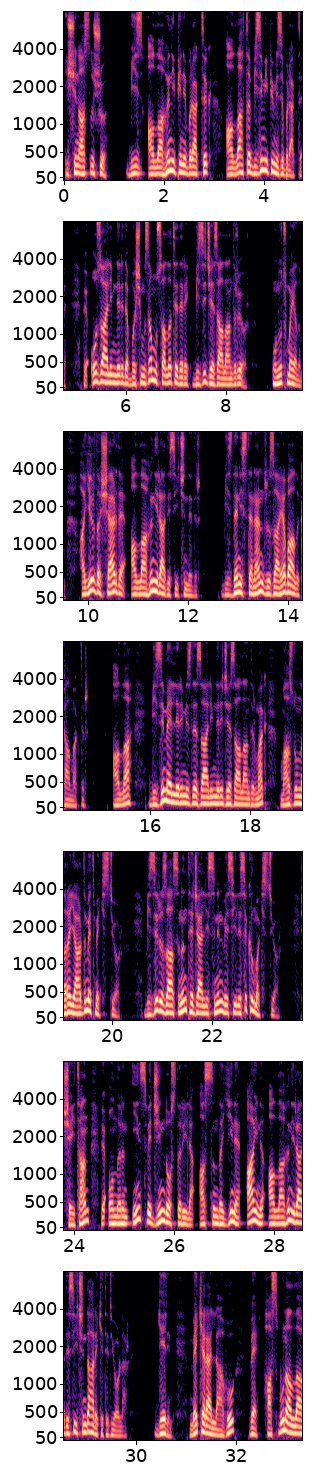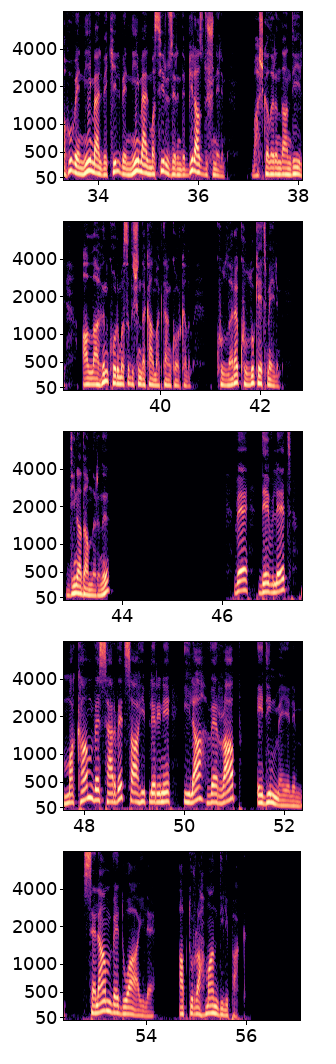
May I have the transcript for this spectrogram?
İşin aslı şu. Biz Allah'ın ipini bıraktık, Allah da bizim ipimizi bıraktı ve o zalimleri de başımıza musallat ederek bizi cezalandırıyor. Unutmayalım, hayır da şer de Allah'ın iradesi içindedir. Bizden istenen rızaya bağlı kalmaktır. Allah bizim ellerimizle zalimleri cezalandırmak, mazlumlara yardım etmek istiyor. Bizi rızasının tecellisinin vesilesi kılmak istiyor. Şeytan ve onların ins ve cin dostlarıyla aslında yine aynı Allah'ın iradesi içinde hareket ediyorlar. Gelin mekerellahu ve hasbunallahu ve nimel vekil ve nimel masir üzerinde biraz düşünelim. Başkalarından değil Allah'ın koruması dışında kalmaktan korkalım. Kullara kulluk etmeyelim. Din adamlarını Ve devlet, makam ve servet sahiplerini ilah ve Rab edinmeyelim. Selam ve dua ile. Abdurrahman Dilipak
